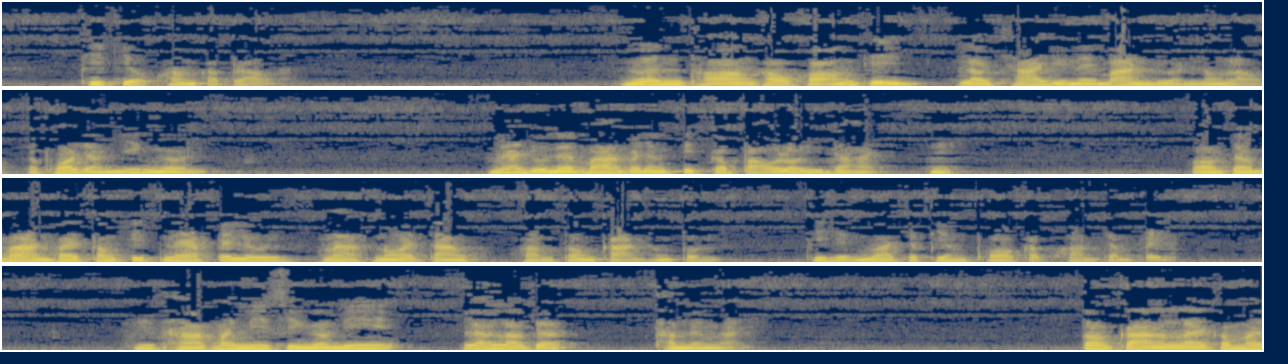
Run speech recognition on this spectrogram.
ๆ ที่เกี่ยวข้องกับเรา เงินทองเข้าของที่เราใช้อยู่ในบ้านเรือนของเราเฉพาะอย่างยิ่งเงินแม้อยู่ในบ้านก็ยังติดกระเป๋าเราอยู่ได้นี่ออกจากบ้านไปต้องติดแนบไปเลย มากน้อยตามความต้องการของตน ที่เห็นว่าจะเพียงพอกับความจำเป็นนี่หากไม่มีสิ่งเหล่านี้ แล้วเราจะทํำยังไง ต้องการอะไรก็ไม่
